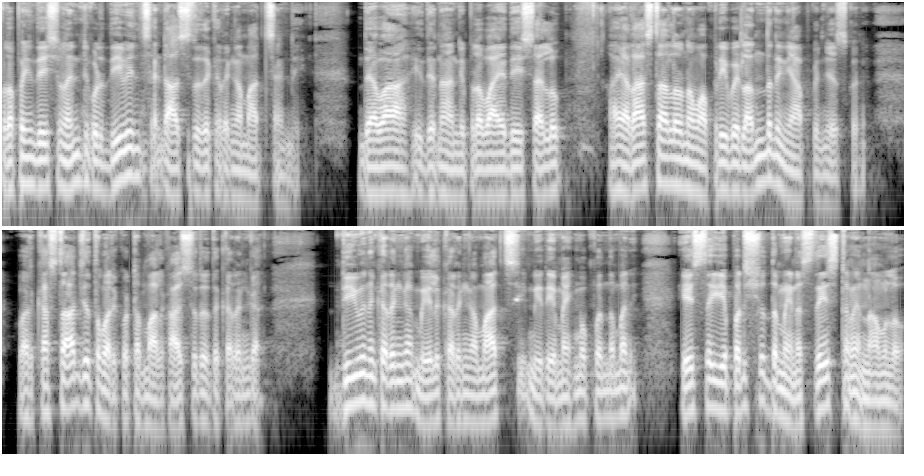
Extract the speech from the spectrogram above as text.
ప్రపంచ దేశాలన్నింటినీ కూడా దీవించండి ఆశీర్వదకరంగా మార్చండి. దేవా ఈ దినాన్ని ప్రభాయ దేశాలు ఆయా రాష్ట్రాల్లో ఉన్న మా ప్రియ బిడ్డలందరినీ జ్ఞాపకం చేసుకొని వారి కష్టార్జిత వారి కుటుంబాలకు ఆశీర్వదకరంగా దీవెనకరంగా మేలుకరంగా మార్చి మీరే మహిమ పొందమని ఏసయ్య పరిశుద్ధమైన శ్రేష్టమైన నామలో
